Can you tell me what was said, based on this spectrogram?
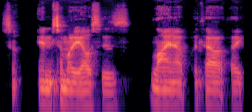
so, in somebody else's lineup without like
